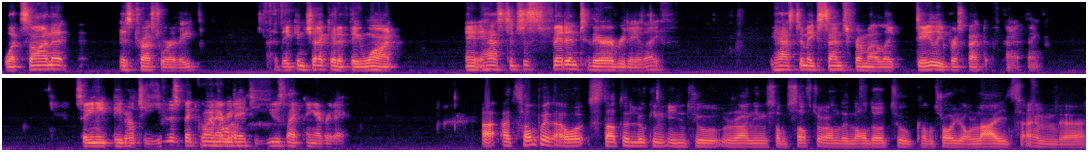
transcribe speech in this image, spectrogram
what's on it is trustworthy. That they can check it if they want, and it has to just fit into their everyday life. It has to make sense from a like daily perspective, kind of thing. So you need people to use Bitcoin every day, to use Lightning every day uh, at some point I started looking into running some software on the Nodo to control your lights and uh,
